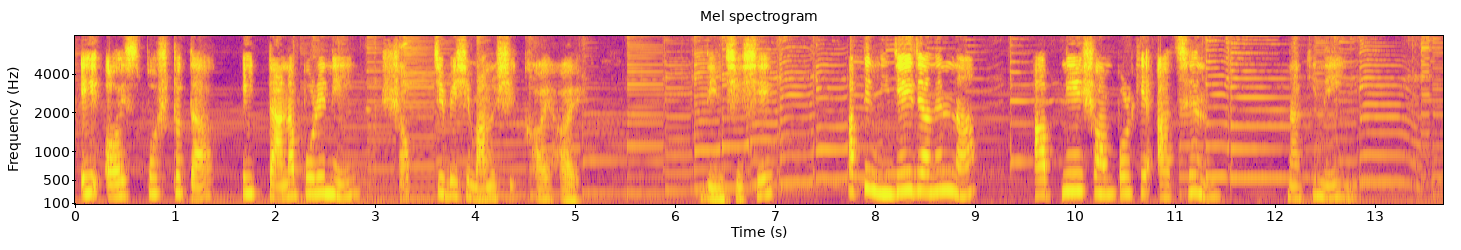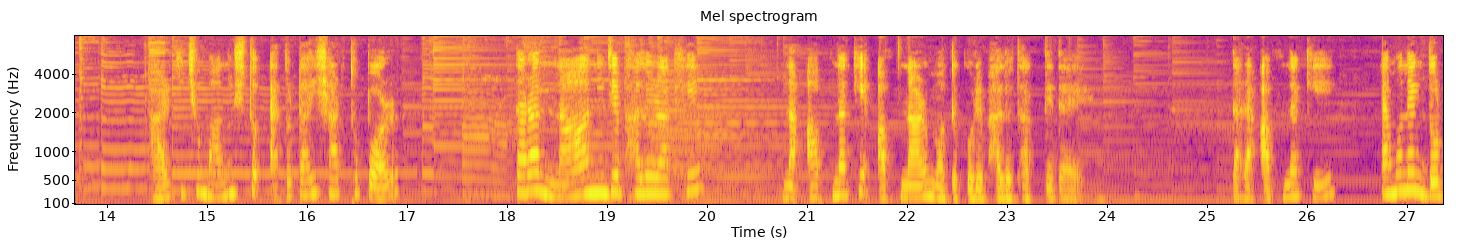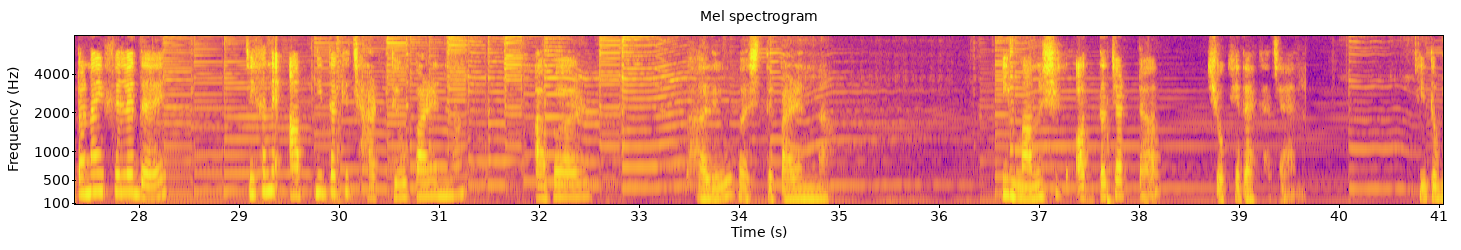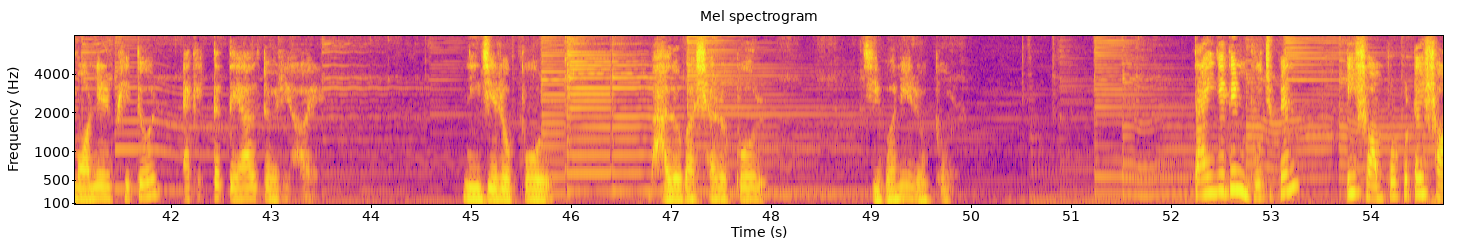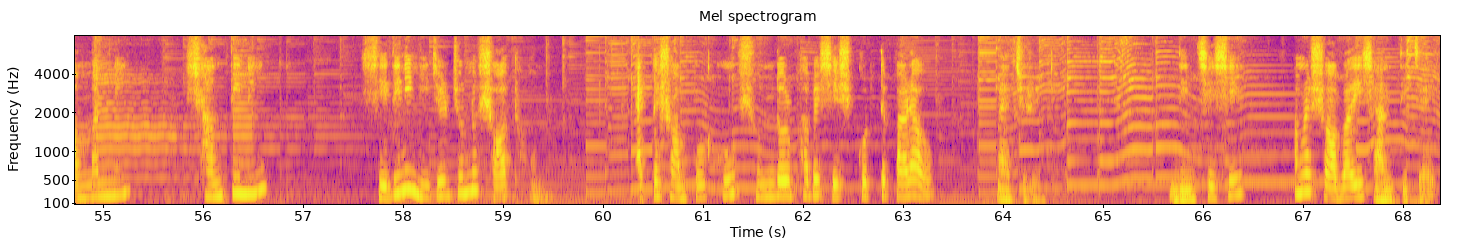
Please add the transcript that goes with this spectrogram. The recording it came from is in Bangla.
এই অস্পষ্টতা, এই টানা পড়ে নেই সবচেয়ে বেশি মানসিক ক্ষয় হয়। দিন শেষে, আপনি নিজেই জানেন না, আপনি এই সম্পর্কে আছেন নাকি নেই। আর কিছু মানুষ তো এতটাই স্বার্থপর, তারা না নিজে ভালো রাখে, না আপনাকে আপনার মতো করে ভালো থাকতে দেয়। তারা আপনাকে এমন এক দোটানায় ফেলে দেয়, যেখানে আপনি তাকে ছাড়তেও পারেন না, আবার ভালোও বাসতে পারেন না। এই মানসিক অত্যাচারটা চোখে দেখা যায় না। কিন্তু মনের ভিতর এক একটা দেয়াল তৈরি হয়। নিজের ওপর, ভালোবাসার ওপর, জীবনের ওপর। তাই যেদিন বুঝবেন এই সম্পর্কটায় সম্মান নেই, শান্তি নেই, সেদিনই নিজের জন্য সৎ হন। একটা সম্পর্ক সুন্দরভাবে শেষ করতে পারাও ম্যাচুরিটি দিন শেষে আমরা সবাই শান্তি চাই।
